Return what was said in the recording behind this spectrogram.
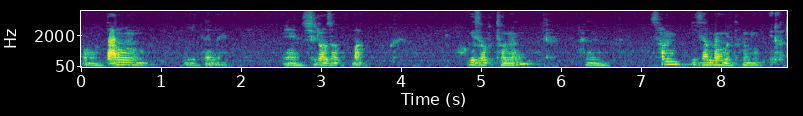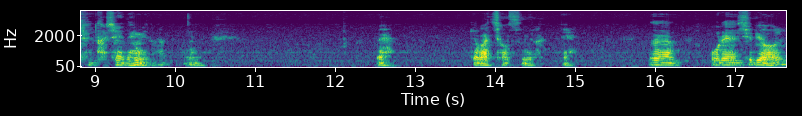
어, 땅이기 때문에 예, 실어서 막 거기서부터는 한 3, 2, 300m는 이렇게 가셔야 됩니다. 음. 네, 이렇게 마쳤습니다. 예. 그래서 올해 12월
